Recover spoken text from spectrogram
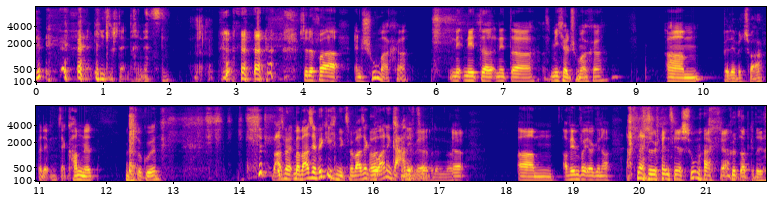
Kieselstein drin ist. Stell dir vor, ein Schuhmacher, nicht, nicht, der, nicht der also Michael Schumacher, ähm, Bei der wird schwer. bei dem, der kann nicht so gut. Weiß man, man weiß ja wirklich nichts, man weiß ja gar Ja, nichts gar nichts dem, von dem, ja. ja. Ähm, auf jeden Fall, ja genau. Also wenn Sie ein Schuhmacher. Kurz abgedreht.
